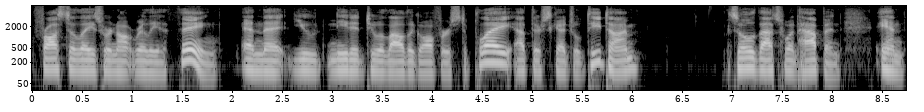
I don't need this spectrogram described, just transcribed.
frost delays were not really a thing and that you needed to allow the golfers to play at their scheduled tee time so that's what happened. And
